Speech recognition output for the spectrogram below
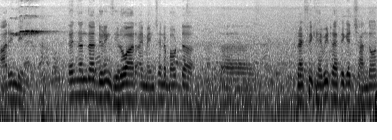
are in danger. Then Nanda, during zero hour, I mentioned about the uh, traffic, heavy traffic at Chandor.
